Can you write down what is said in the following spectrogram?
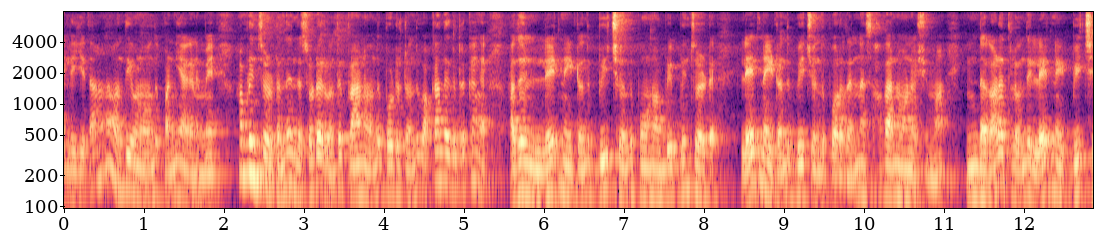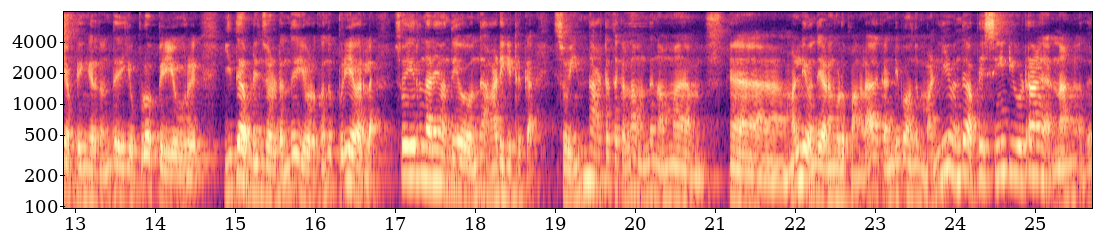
இல்லை எதான வந்து இவனை வந்து பண்ணி ஆகணுமே அப்படின்னு சொல்லிட்டு வந்து இந்த சுடர் வந்து பிளானை வந்து போட்டுட்டு வந்து உக்காந்துக்கிட்டு இருக்காங்க. அதுவும் லேட் நைட் வந்து பீச் வந்து போகணும் அப்படி இப்படின்னு சொல்லிட்டு. லேட் நைட் வந்து பீச் வந்து போகிறது என்ன சாதாரணமான விஷயமா? இந்த காலத்தில் வந்து லேட் நைட் பீச் அப்படிங்கிறது வந்து எவ்வளோ பெரிய ஒரு இது அப்படின்னு சொல்லிட்டு வந்து இவளுக்கு வந்து புரிய வரல. ஸோ இருந்தாலே வந்து இவள் வந்து ஆடிக்கிட்டு இருக்கா. ஸோ இந்த ஆட்டத்துக்கெல்லாம் வந்து நம்ம மல்லி வந்து இடம் கொடுப்பாங்களா? கண்டிப்பாக வந்து மல்லி வந்து அப்படியே சீண்டி விட்றாங்க. நாங்கள் வந்து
